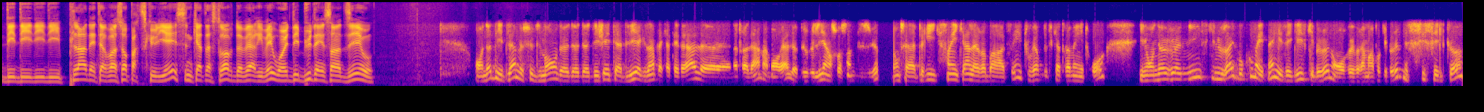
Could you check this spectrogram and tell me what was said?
des, des, des plans d'intervention particuliers si une catastrophe devait arriver ou un début d'incendie ou? On a des plans, M. Dumont, de, de, déjà établis. Exemple, la cathédrale euh, Notre-Dame à Montréal a brûlé en 78. Donc, ça a pris cinq ans à la rebâtir. Est ouverte depuis 83. Et on a remis, ce qui nous aide beaucoup maintenant, les églises qui brûlent. On veut vraiment pas qu'ils brûlent, mais si c'est le cas,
